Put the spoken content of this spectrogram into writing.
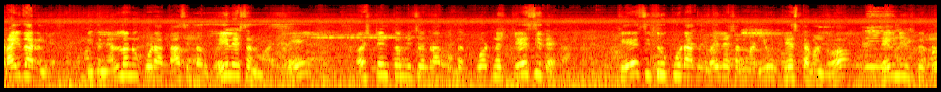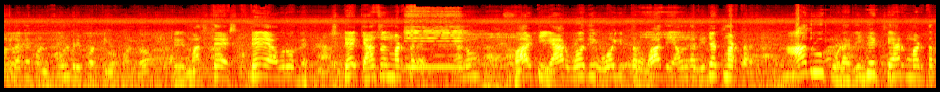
ಟ್ರೈದಾರನಿಗೆ ಇದನ್ನೆಲ್ಲನೂ ಕೂಡ ತಹಸೀಲ್ದಾರ್ ವೈಲೇಷನ್ ಮಾಡಿ ಅಸಿಸ್ಟೆಂಟ್ ಕಮಿಷನರ್ ಆಫೀಸರ್ ಕೋರ್ಟ್ನಲ್ಲಿ ಕೇಸ್ ಇದೆ. ಕೇಸ್ ಇದ್ರೂ ಕೂಡ ಅದನ್ನು ವೈಲೇಷನ್ ಮಾಡಿ ಇವ್ರು ಕೇಸ್ ತಗೊಂಡು ರೆವಿನ್ಯೂ ಇನ್ಸ್ಪೆಕ್ಟರ್ ವಿಲೇಜ್ ತಗೊಂಡು ಫುಲ್ ರಿಪೋರ್ಟ್ ತೆಗೆದುಕೊಂಡು ಮತ್ತೆ ಸ್ಟೇ ಅವರು ಸ್ಟೇ ಕ್ಯಾನ್ಸಲ್ ಮಾಡ್ತಾರೆ. ಏನು? ಪಾರ್ಟಿ ಯಾರು ಓದಿ ಹೋಗಿರ್ತಾರೋ ವಾದಿ ಅವನ್ನ ರಿಜೆಕ್ಟ್ ಮಾಡ್ತಾರೆ. ಆದರೂ ಕೂಡ ರಿಜೆಕ್ಟ್ ಯಾರು ಮಾಡ್ತಾರೆ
